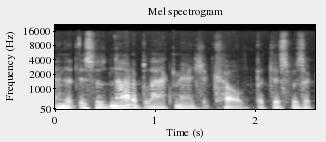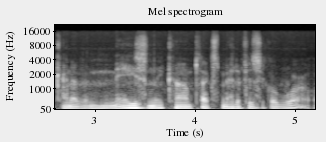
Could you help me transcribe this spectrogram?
and that this was not a black magic cult, but this was a kind of amazingly complex metaphysical world.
